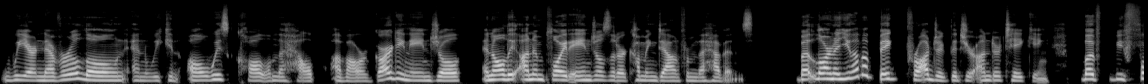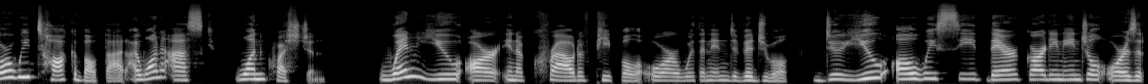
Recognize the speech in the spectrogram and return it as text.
we are never alone and we can always call on the help of our guardian angel and all the unemployed angels that are coming down from the heavens. But Lorna, you have a big project that you're undertaking. But before we talk about that, I want to ask one question. When you are in a crowd of people or with an individual, do you always see their guardian angel or is it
